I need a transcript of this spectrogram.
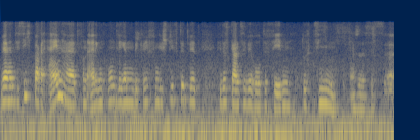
während die sichtbare Einheit von einigen grundlegenden Begriffen gestiftet wird, die das Ganze wie rote Fäden durchziehen. Also das ist äh,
